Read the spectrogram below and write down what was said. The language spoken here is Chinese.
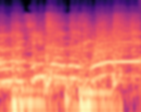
Para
